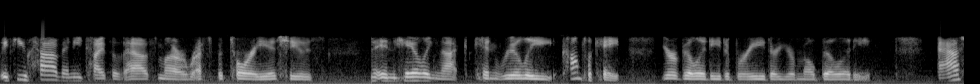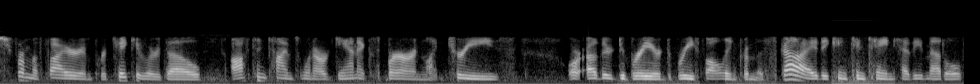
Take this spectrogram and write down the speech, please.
if you have any type of asthma or respiratory issues, inhaling that can really complicate your ability to breathe or your mobility. Ash from a fire in particular, though, oftentimes when organics burn, like trees or other debris or debris falling from the sky, they can contain heavy metals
